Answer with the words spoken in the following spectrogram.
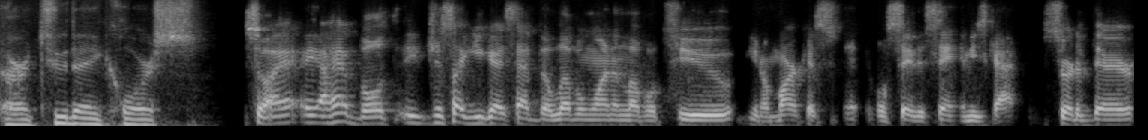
or a two day course so I, I, have both, just like you guys have the level one and level two. You know, Marcus will say the same. He's got sort of their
